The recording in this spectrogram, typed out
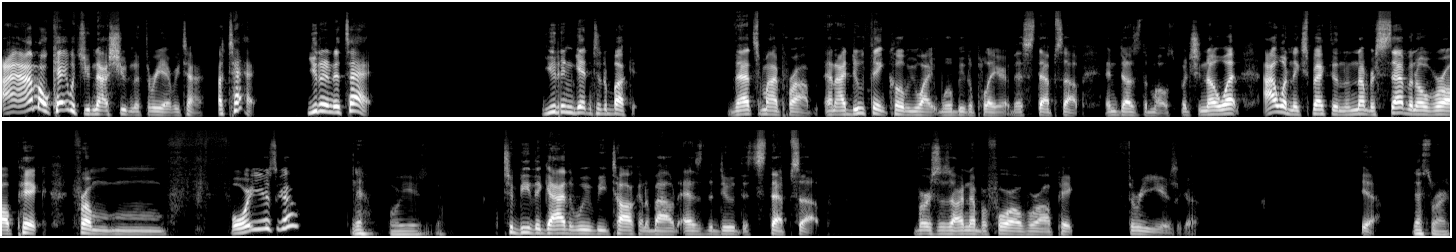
I, i'm okay with you not shooting a three every time. Attack. You didn't attack. You didn't get into the bucket. That's my problem. And I do think Coby White will be the player that steps up and does the most. But you know what? I wasn't expecting the number seven overall pick from four years ago? Yeah, four years ago. to be the guy that we would be talking about as the dude that steps up versus our number four overall pick three years ago. Yeah. That's right.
